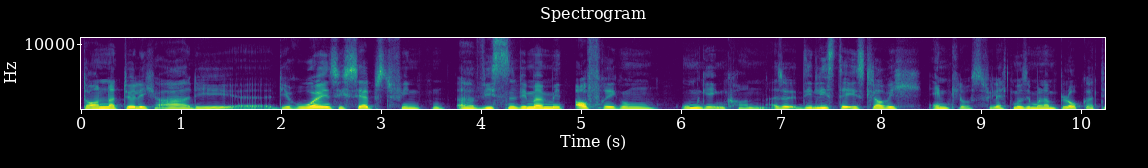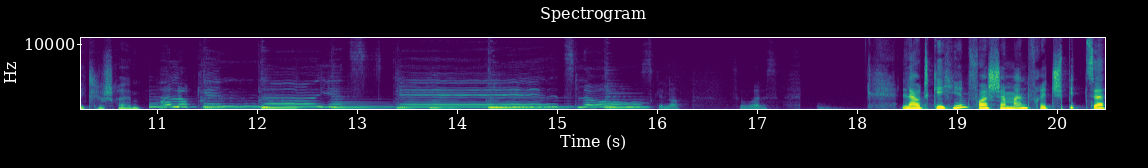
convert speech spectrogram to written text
Dann natürlich auch die, äh, die Ruhe in sich selbst finden, äh, wissen, wie man mit Aufregung umgehen kann. Also die Liste ist, glaube ich, endlos. Vielleicht muss ich mal einen Blogartikel schreiben. Hallo Kinder, So war das. Laut Gehirnforscher Manfred Spitzer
